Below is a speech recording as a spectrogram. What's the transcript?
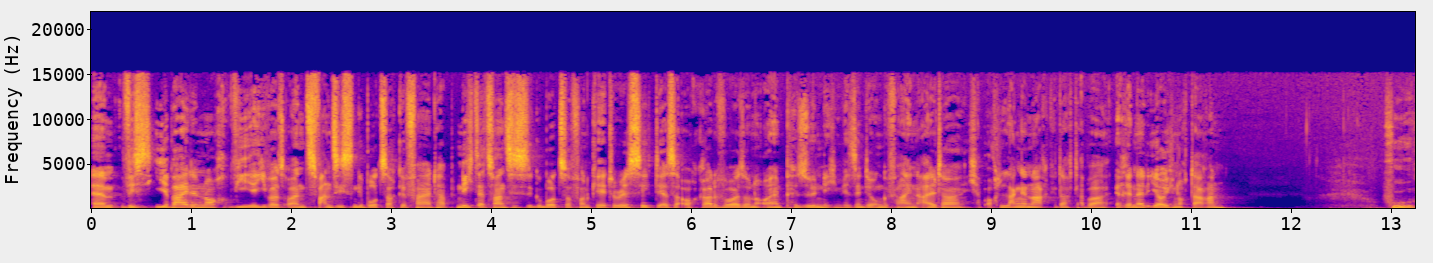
Ähm, wisst ihr beide noch, wie ihr jeweils euren 20. Geburtstag gefeiert habt? Nicht der 20. Geburtstag von Cateristic, der ist ja auch gerade vorbei, sondern euren persönlichen. Wir sind ja ungefähr ein Alter. Ich habe auch lange nachgedacht, aber erinnert ihr euch noch daran? Puh.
